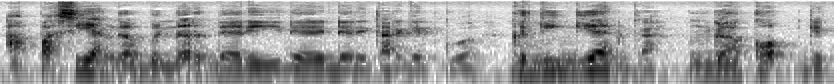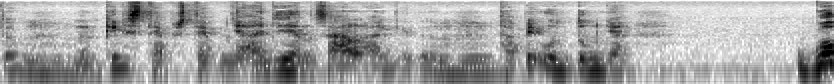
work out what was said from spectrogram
apa sih yang gak bener dari dari dari target gue ketinggian kah? Enggak kok gitu. Hmm. mungkin step-stepnya aja yang salah gitu. Mhm. tapi untungnya gue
